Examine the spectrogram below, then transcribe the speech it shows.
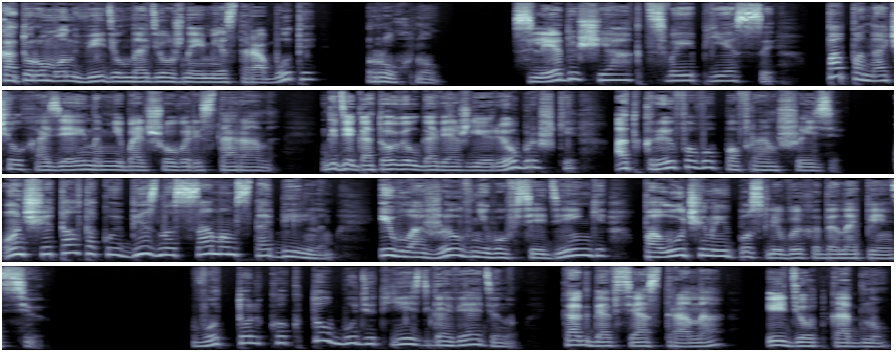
котором он видел надежное место работы, рухнул. Следующий акт своей пьесы папа начал хозяином небольшого ресторана, где готовил говяжьи ребрышки, открыв его по франшизе. Он считал такой бизнес самым стабильным и вложил в него все деньги, полученные после выхода на пенсию. Вот только кто будет есть говядину, когда вся страна идет ко дну?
